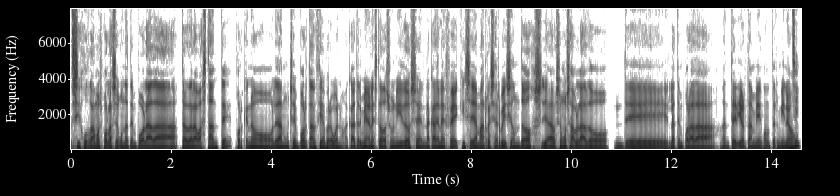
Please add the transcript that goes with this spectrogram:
si juzgamos por la segunda temporada, tardará bastante porque no le dan mucha importancia, pero bueno, acaba de terminar en Estados Unidos en la cadena FX. Se llama Reservation Dogs. Ya os hemos hablado de la temporada anterior también, cuando terminó. Sí.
